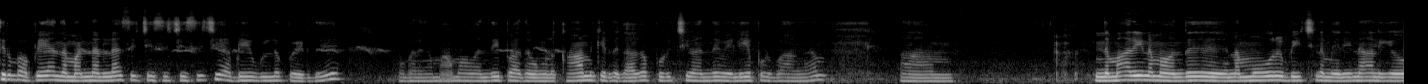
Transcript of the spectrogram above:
திரும்ப அப்படியே அந்த மண்ணெல்லாம் சிச்சு சிச்சு சிச்சு அப்படியே உள்ளே போயிடுது. பாருங்கள் மாமா வந்து இப்போ அதை உங்களை காமிக்கிறதுக்காக பிடிச்சி வந்து வெளியே போடுவாங்க. இந்த மாதிரி நம்ம வந்து நம்ம ஊர் பீச்சில் மெரினாலேயோ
